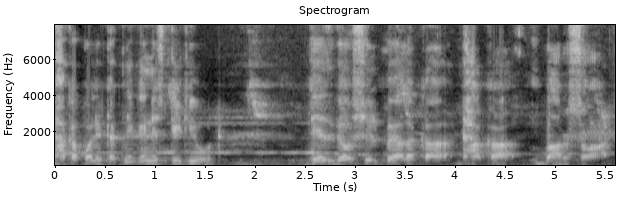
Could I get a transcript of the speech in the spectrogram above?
Dhaka polytechnic institute Tejgaon শিল্প এলাকা, ঢাকা, বারোশো আট।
